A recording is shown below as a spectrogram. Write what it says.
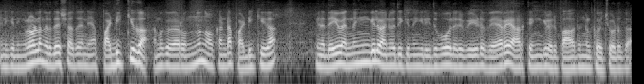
എനിക്ക് നിങ്ങളുള്ള നിർദ്ദേശം അത് തന്നെയാണ് പഠിക്കുക. നമുക്ക് വേറെ ഒന്നും നോക്കണ്ട. പഠിക്കുക. പിന്നെ ദൈവം എന്തെങ്കിലും അനുവദിക്കുന്നെങ്കിൽ ഇതുപോലൊരു വീട് വേറെ ആർക്കെങ്കിലും ഒരു പാവങ്ങൾക്ക് വെച്ച് കൊടുക്കുക.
